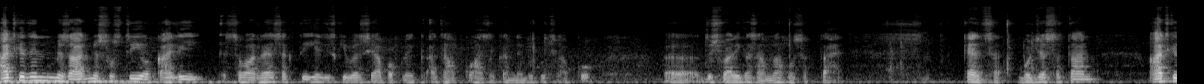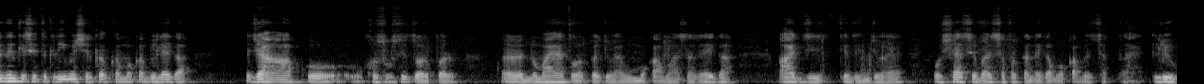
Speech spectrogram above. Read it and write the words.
आज के दिन मिजाज में सुस्ती और काहली सवार रह सकती है, जिसकी वजह से आप अपने अहदाब को हासिल करने में कुछ आपको दुशारी का सामना हो सकता है। कैंसर बुरज सतान आज के दिन किसी तकरीब में, शिरकत का मौका मिलेगा, जहाँ आपको खसूस तौर पर नुमाया तौर पर जो है वो मुकाम हासिल रहेगा। आज के दिन जो है वो शहर से बाहर सफ़र करने का मौका मिल सकता है। ल्यू।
